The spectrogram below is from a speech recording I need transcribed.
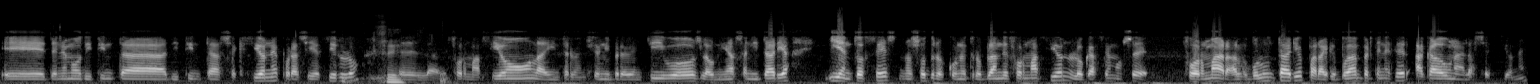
eh, tenemos distintas distintas secciones, por así decirlo, eh, la de formación, la de intervención y preventivos, la unidad sanitaria, y entonces nosotros con nuestro plan de formación lo que hacemos es formar a los voluntarios para que puedan pertenecer a cada una de las secciones.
